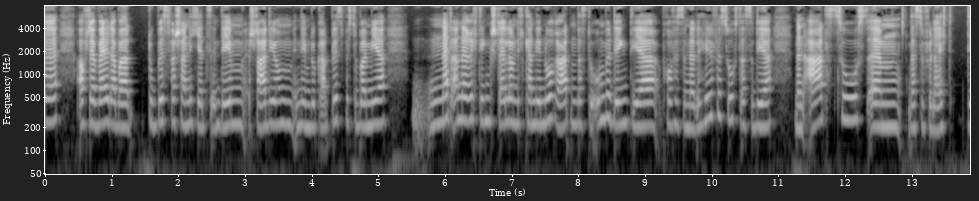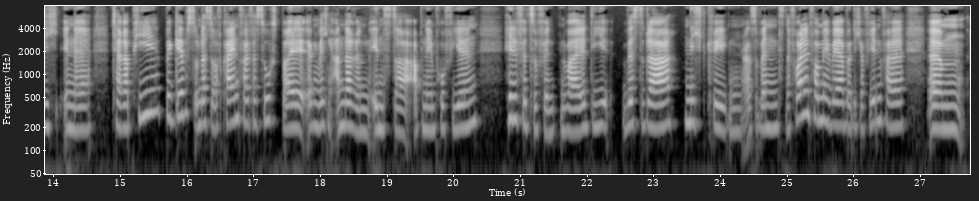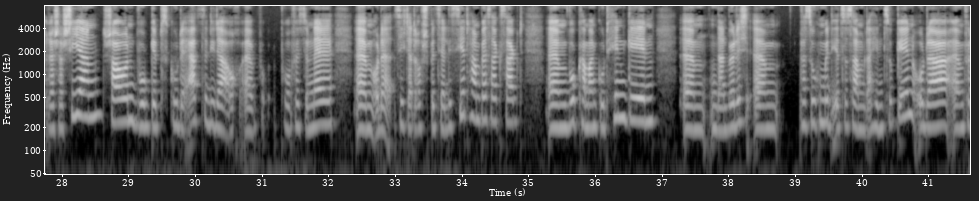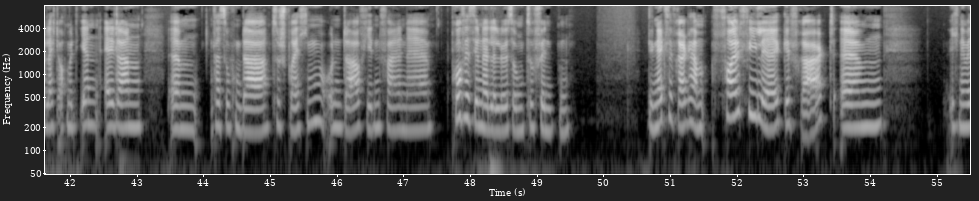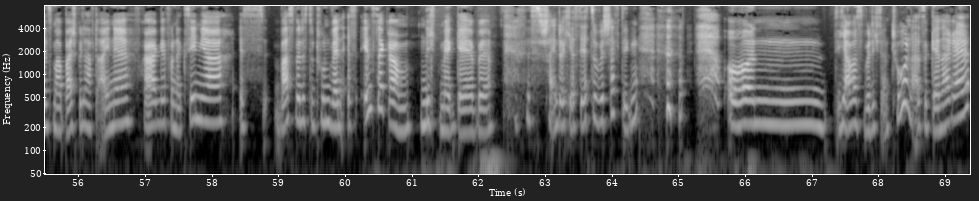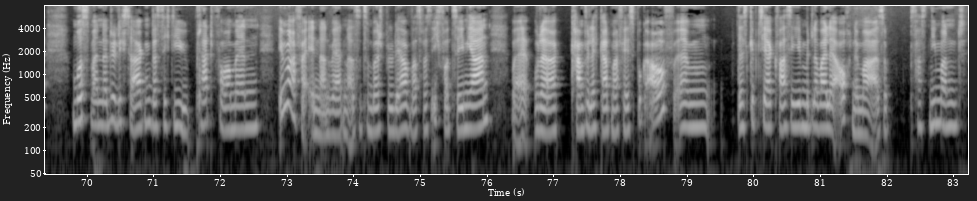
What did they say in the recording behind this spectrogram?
auf der Welt, aber du bist wahrscheinlich jetzt in dem Stadium, in dem du gerade bist, bist du bei mir nicht an der richtigen Stelle und ich kann dir nur raten, dass du unbedingt dir professionelle Hilfe suchst, dass du dir einen Arzt suchst, ähm, dass du vielleicht dich in eine Therapie begibst und dass du auf keinen Fall versuchst, bei irgendwelchen anderen Insta-Abnehmprofilen Hilfe zu finden, weil die wirst du da nicht kriegen. Also wenn es eine Freundin von mir wäre, würde ich auf jeden Fall ähm, recherchieren, schauen, wo gibt es gute Ärzte, die da auch äh, professionell ähm, oder sich darauf spezialisiert haben, besser gesagt. Ähm, wo kann man gut hingehen? Ähm, und dann würde ich ähm, versuchen, mit ihr zusammen dahin zu gehen oder ähm, vielleicht auch mit ihren Eltern ähm, versuchen da zu sprechen und da auf jeden Fall eine professionelle Lösung zu finden. Die nächste Frage haben voll viele gefragt. Ähm, ich nehme jetzt mal beispielhaft eine Frage von der Xenia. Es, was würdest du tun, wenn es Instagram nicht mehr gäbe? Es scheint euch ja sehr zu beschäftigen. Und ja, was würde ich dann tun? Also generell muss man natürlich sagen, dass sich die Plattformen immer verändern werden. Also zum Beispiel, ja, was weiß ich, vor zehn Jahren oder kam vielleicht gerade mal Facebook auf. Ähm, das gibt's ja quasi mittlerweile auch nicht mehr. Also fast niemand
